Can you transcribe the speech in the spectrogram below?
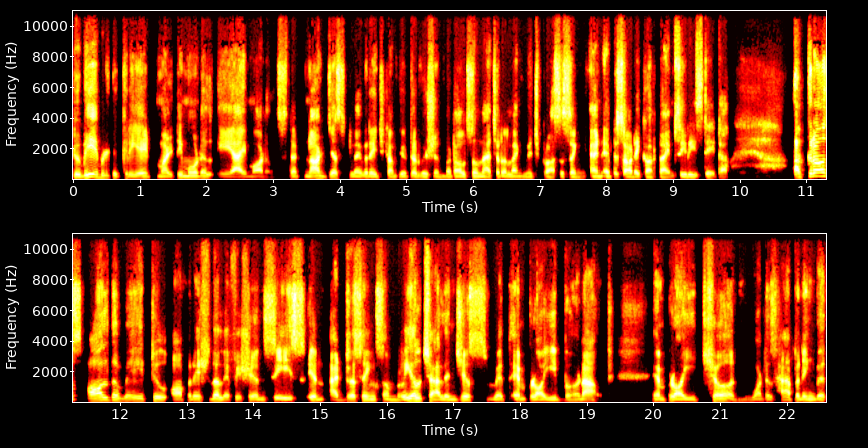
to be able to create multimodal AI models that not just leverage computer vision, but also natural language processing and episodic or time series data. Across all the way to operational efficiencies in addressing some real challenges with employee burnout, employee churn, what is happening with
